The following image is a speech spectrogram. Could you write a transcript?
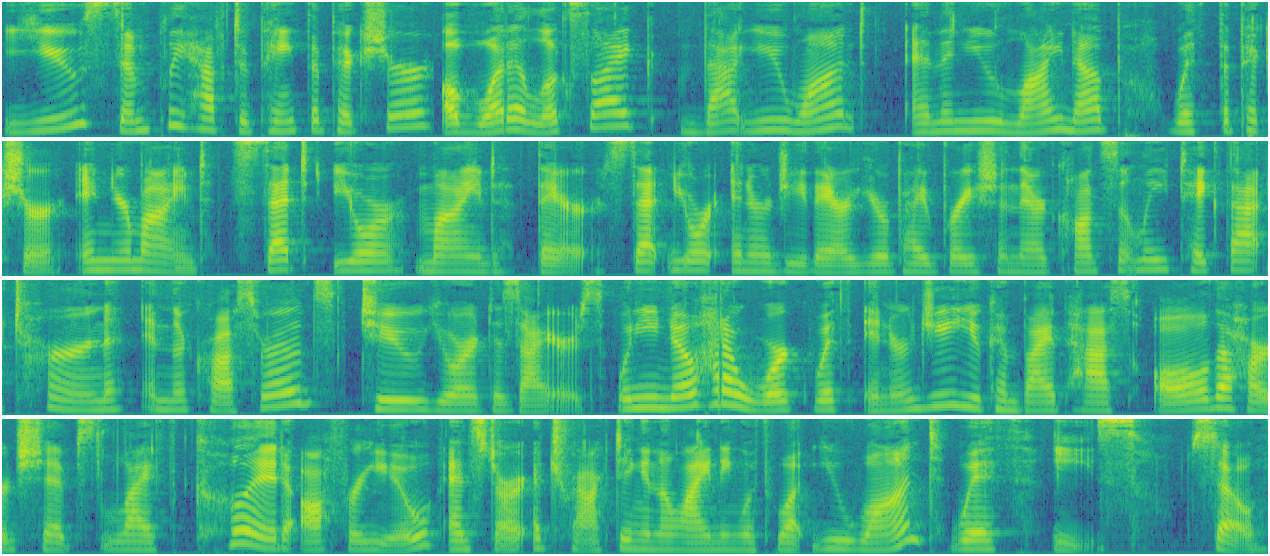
you simply have to paint the picture of what it looks like that you want and then you line up with the picture in your mind. Set your mind there, set your energy there, your vibration there. Constantly take that turn in the crossroads to your desires. When you know how to work with energy, you can bypass all the hardships life could offer you and start attracting and aligning with what you want with ease. So,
